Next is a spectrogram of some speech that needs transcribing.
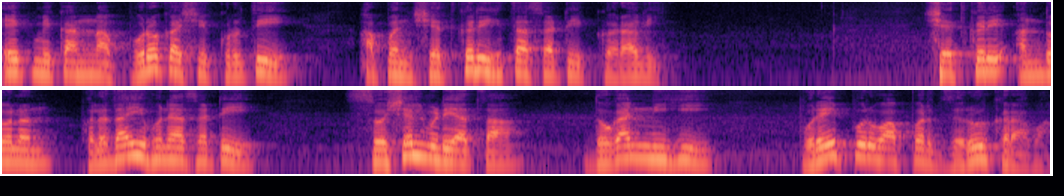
एकमेकांना पूरक अशी कृती आपण शेतकरी हितासाठी करावी. शेतकरी आंदोलन फलदायी होण्यासाठी सोशल मीडियाचा दोघांनीही पुरेपूर वापर जरूर करावा.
